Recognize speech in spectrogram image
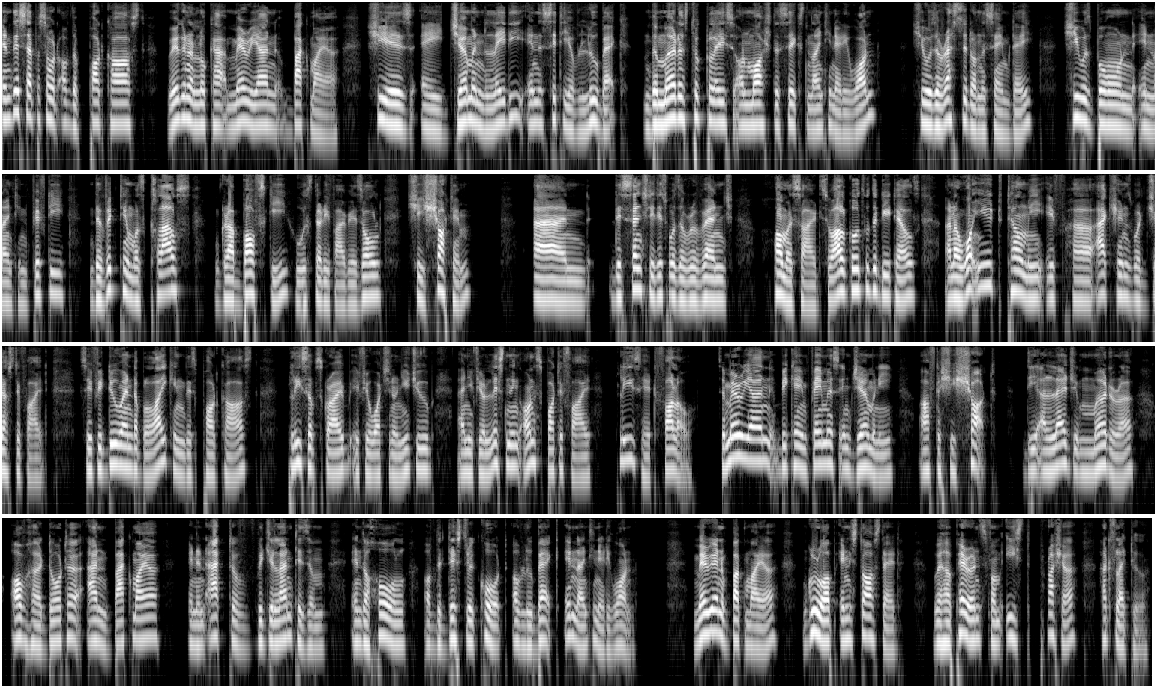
In this episode of the podcast, we're going to look at Marianne Bachmeier. She is a German lady in the city of Lubeck. The murders took place on March the 6th, 1981. She was arrested on the same day. She was born in 1950. The victim was Klaus Grabowski, who was 35 years old. She shot him, and essentially, this was a revenge homicide. So I'll go through the details and I want you to tell me if her actions were justified. So if you do end up liking this podcast, please subscribe if you're watching on YouTube and if you're listening on Spotify, please hit follow. So Marianne became famous in Germany after she shot the alleged murderer of her daughter Anne Bachmeier in an act of vigilantism in the hall of the district court of Lubeck in 1981. Marianne Bachmeier grew up in Sarstedt, where her parents from East Prussia had fled to.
